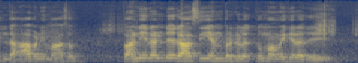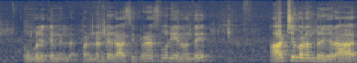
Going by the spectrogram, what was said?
இந்த ஆவணி மாதம் பனிரெண்டு ராசி அன்பர்களுக்கும் அமைகிறது. உங்களுக்குன்னு இல்லை பன்னெண்டு ராசிக்கும் ஏன்னா சூரியன் வந்து ஆட்சி பலம் பெறுகிறார்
